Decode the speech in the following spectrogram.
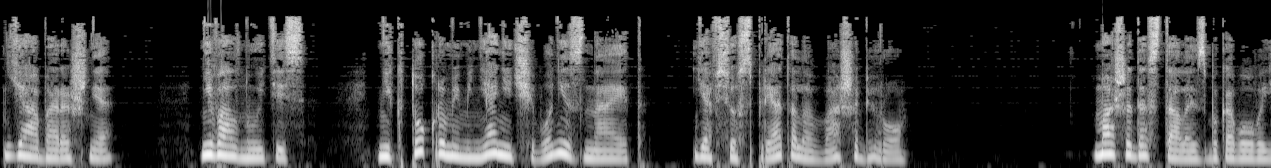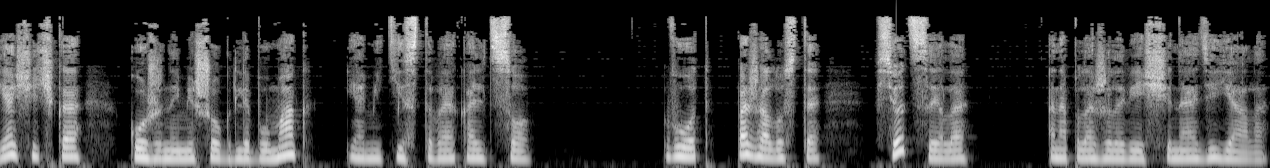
«Я, барышня. Не волнуйтесь. Никто, кроме меня, ничего не знает. Я все спрятала в ваше бюро». Маша достала из бокового ящичка кожаный мешок для бумаг и аметистовое кольцо. Вот, пожалуйста, все цело. Она положила вещи на одеяло.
